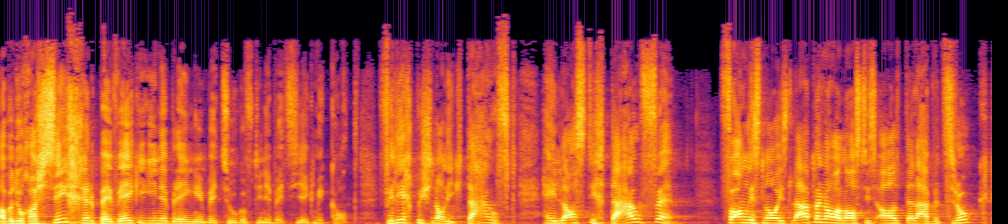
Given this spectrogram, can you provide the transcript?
Aber du kannst sicher Bewegung hineinbringen in Bezug auf deine Beziehung mit Gott. Vielleicht bist du noch nicht getauft. Hey, lass dich taufen. Fang ein neues Leben an, lass dein alte Leben zurück.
